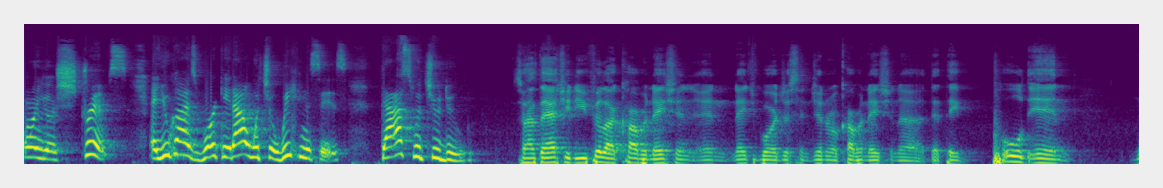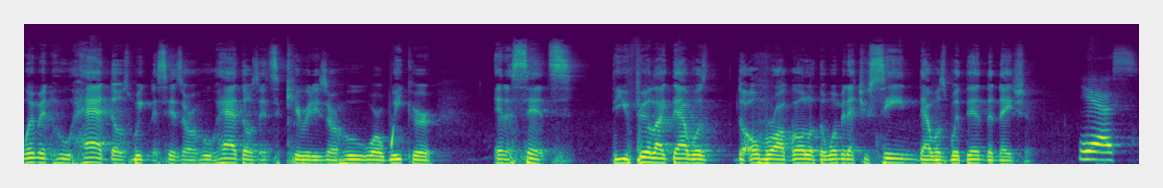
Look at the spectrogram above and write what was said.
on your strengths and you guys work it out with your weaknesses. That's what you do. So I have to ask you, do you feel like Carbonation and Nature Boy, just in general, Carbonation, uh, that they pulled in women who had those weaknesses or who had those insecurities or who were weaker in a sense? Do you feel like that was the overall goal of the women that you've seen that was within the nation? Yes.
